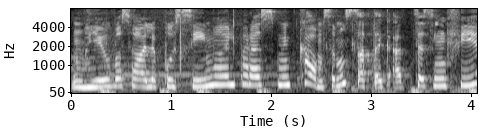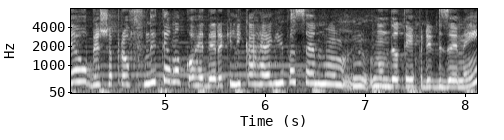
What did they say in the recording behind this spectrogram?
um rio, você olha por cima, ele parece muito calmo. Você não você se enfia, o bicho é profundo e tem uma corredeira que lhe carrega e você não, não deu tempo de dizer nem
